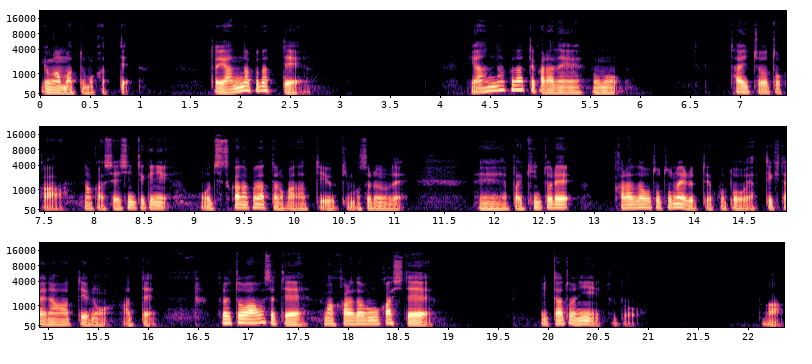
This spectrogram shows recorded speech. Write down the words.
ヨガマットも買って。やんなくなってやんなくなってからねその体調とかなんか精神的に落ち着かなくなったのかなっていう気もするので、えー、やっぱり筋トレ体を整えるっていうことをやっていきたいなっていうのがあって。それと合わせて、まあ、体を動かして行った後にちょっとなんか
